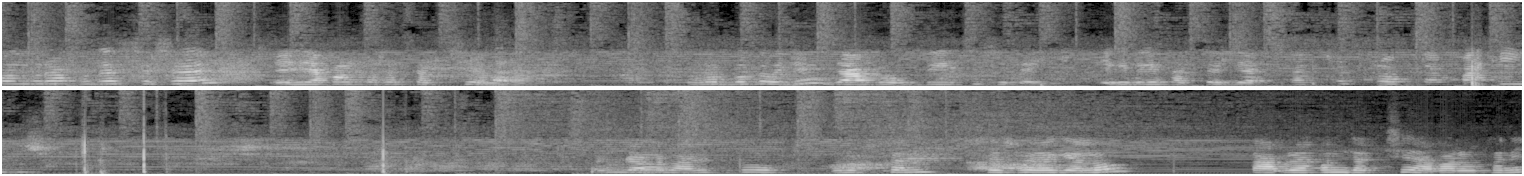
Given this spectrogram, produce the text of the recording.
বন্ধুরা, পূজার শেষে এই এখন প্রসাদ খাচ্ছি আমরা। প্রসাদ বলতে ওই যে যা ভোগ দিয়েছি সেটাই। এগিয়ে দিকে খাচ্ছে যে একটা ছোট্ট একটা পাখি। অনুষ্ঠান শেষ হয়ে গেল। তারপরে এখন যাচ্ছি আবার ওখানে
